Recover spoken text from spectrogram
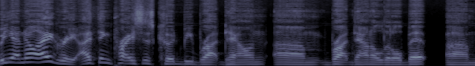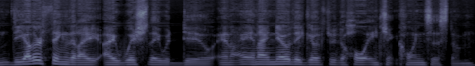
but yeah no I agree. I think prices could be brought down um brought down a little bit. Um the other thing that I I wish they would do and I and I know they go through the whole ancient coin system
